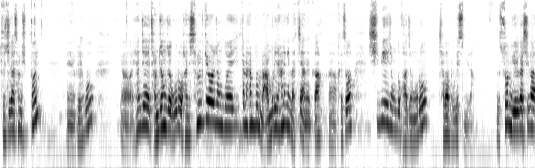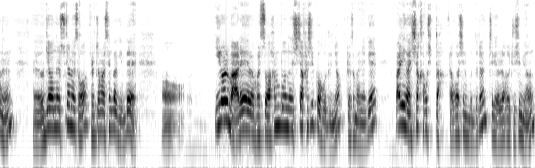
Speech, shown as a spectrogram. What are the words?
2시간 30분, 예, 그리고 어, 현재 잠정적으로 한 3개월 정도에 일단 한번 마무리를 하는 게 낫지 않을까. 아, 그래서 12회 정도 과정으로 잡아보겠습니다. 수업 요일과 시간은 의견을 수렴해서 결정할 생각인데, 어, 1월 말에 벌써 한 분은 시작하실 거거든요. 그래서 만약에 빨리 난 시작하고 싶다라고 하시는 분들은 제게 연락을 주시면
